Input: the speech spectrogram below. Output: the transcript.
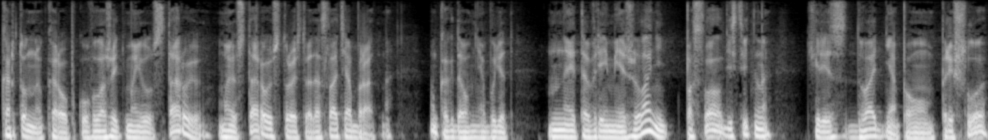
картонную коробку вложить мою старую, мое старое устройство дослать обратно. Ну, когда у меня будет на это время и желание, послал действительно через два дня, по-моему, пришло.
